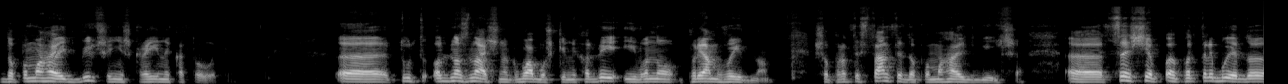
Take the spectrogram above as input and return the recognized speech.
допомагають більше, ніж країни католики. Е, Тут однозначно к бабушки не ходи, і воно прям видно, що протестанти допомагають більше. Е, Це ще потребує до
